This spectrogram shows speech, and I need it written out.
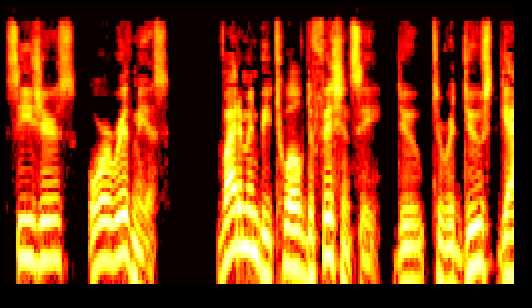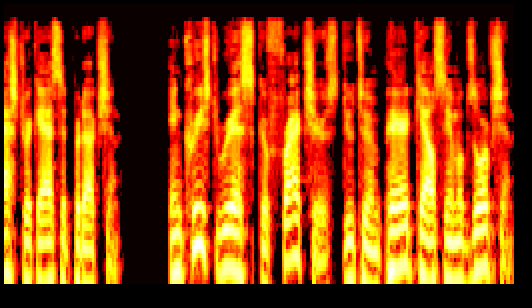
seizures, or arrhythmias vitamin B12 deficiency due to reduced gastric acid production, increased risk of fractures due to impaired calcium absorption,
